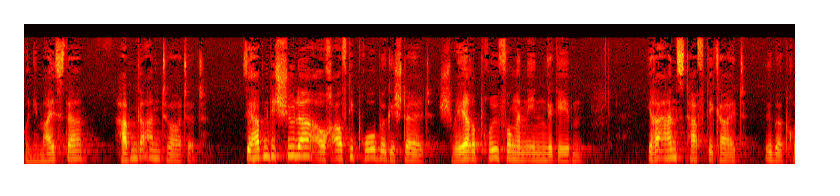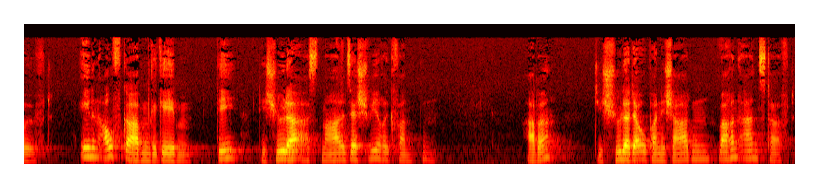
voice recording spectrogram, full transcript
Und die Meister haben geantwortet. Sie haben die Schüler auch auf die Probe gestellt, schwere Prüfungen ihnen gegeben, ihre Ernsthaftigkeit überprüft, ihnen Aufgaben gegeben, die die Schüler erstmal sehr schwierig fanden. Aber die Schüler der Upanishaden waren ernsthaft.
